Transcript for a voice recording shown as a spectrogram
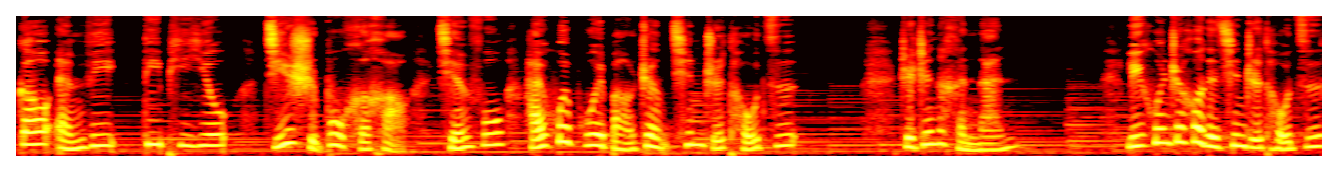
高 MV 低 PU，即使不和好，前夫还会不会保证亲职投资？这真的很难。离婚之后的亲职投资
